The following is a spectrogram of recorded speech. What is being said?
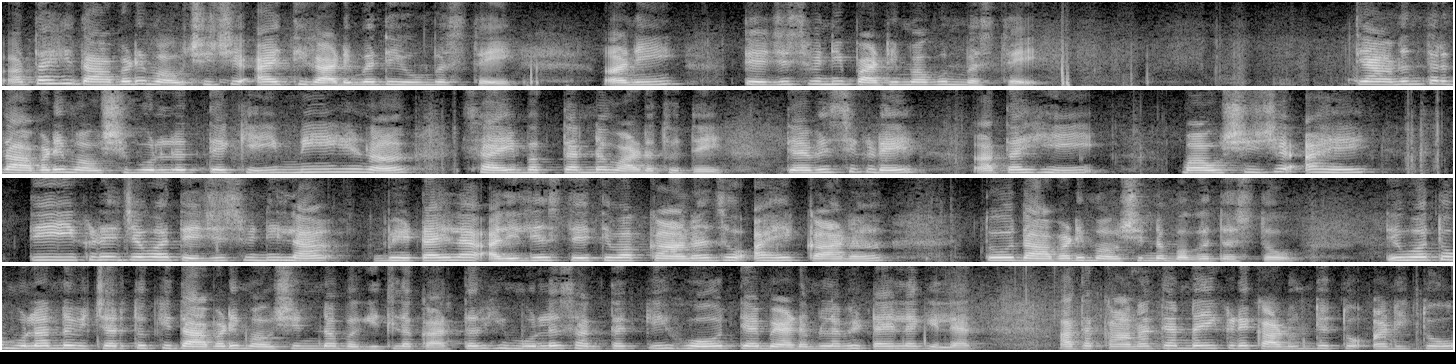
आता ही दाभाडे मावशी जी आहे ती गाडीमध्ये येऊन बसते आणि तेजस्विनी पाठीमागून बसते. त्यानंतर दाभाडे मावशी बोलत होते की मी हे ना साई भक्तांना वाढत होते. त्यावेळेस इकडे आता ही मावशी जी आहे ती इकडे जेव्हा तेजस्विनीला भेटायला आलेली असते तेव्हा काना जो आहे काना तो दाभाडे मावशींना बघत असतो. तेव्हा तो मुलांना विचारतो की दाभाडे मावशींना बघितलं का? तर ही मुलं सांगतात की हो त्या मॅडमला भेटायला गेल्यात. आता काना त्यांना इकडे काढून देतो आणि तो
